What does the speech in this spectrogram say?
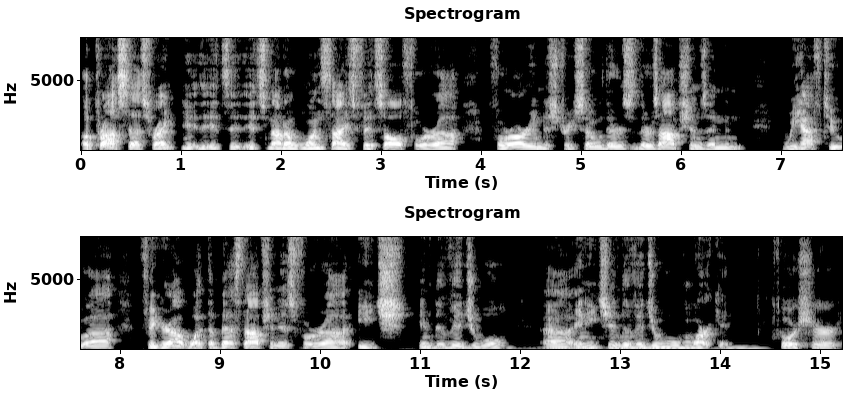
a process, right? It's it's not a one size fits all for uh, for our industry. So there's there's options, and we have to uh, figure out what the best option is for uh, each individual uh, in each individual market. For sure.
